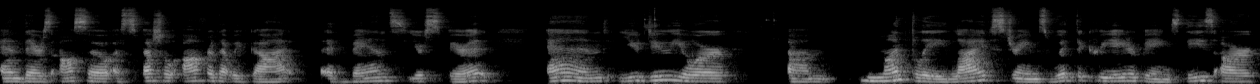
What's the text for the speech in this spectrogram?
and there's also a special offer that we've got Advance Your Spirit. And you do your um, monthly live streams with the creator beings. These are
